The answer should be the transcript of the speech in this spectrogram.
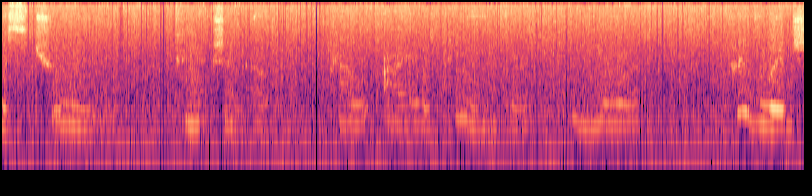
this true connection of how I was paying for your privilege.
